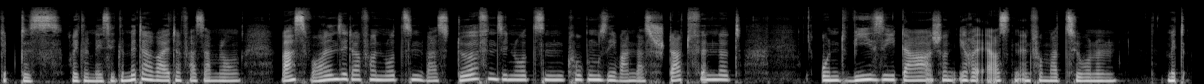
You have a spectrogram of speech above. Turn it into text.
Gibt es regelmäßige Mitarbeiterversammlungen? Was wollen Sie davon nutzen? Was dürfen Sie nutzen? Gucken Sie, wann das stattfindet und wie sie da schon ihre ersten Informationen mit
